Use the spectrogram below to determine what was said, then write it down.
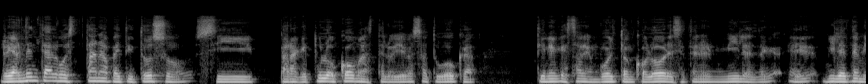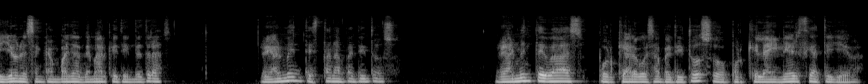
realmente algo es tan apetitoso si para que tú lo comas, te lo lleves a tu boca, tiene que estar envuelto en colores y tener miles de, eh, miles de millones en campañas de marketing detrás. ¿Realmente es tan apetitoso? ¿Realmente vas porque algo es apetitoso o porque la inercia te lleva?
